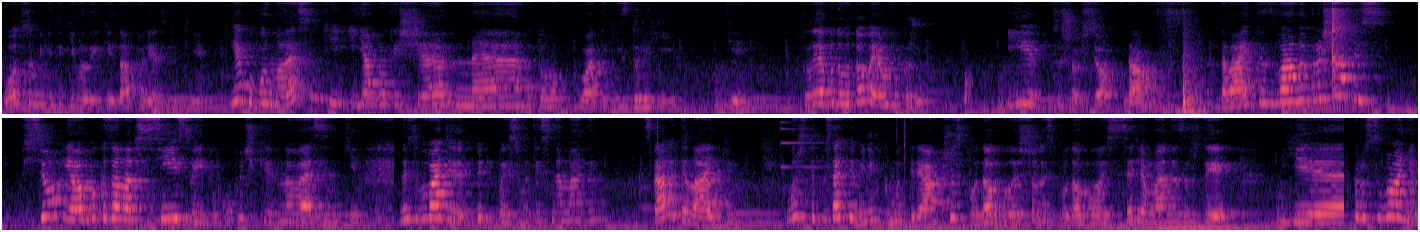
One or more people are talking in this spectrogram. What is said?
Поцу мені такі великі, да, палетки тіні. Я купую малесенькі, і я поки ще не готова купувати якісь дорогі тіні. Коли я буду готова, я вам покажу. І це що, все? Да. Давайте з вами прощатись. Все, я вам показала всі свої покупочки новесенькі. Не забувайте підписуватись на мене, ставити лайки. Можете писати мені в коментарях, що сподобалось, що не сподобалось. Це для мене завжди є просуванням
